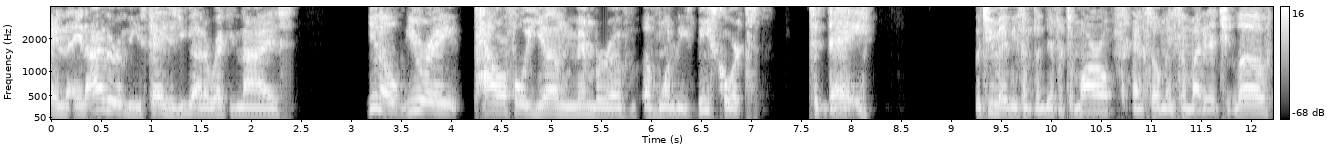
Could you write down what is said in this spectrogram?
In, in either of these cases, you got to recognize, you know, you're a powerful young member of, of one of these beast courts today, but you may be something different tomorrow, and so may somebody that you love,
